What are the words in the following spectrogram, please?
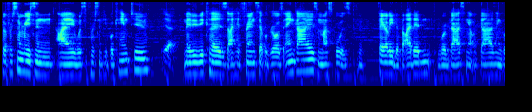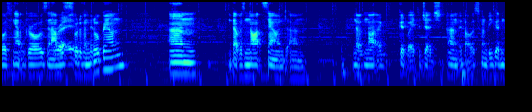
but for some reason i was the person people came to Yeah. Maybe because I had friends that were girls and guys, and my school was fairly divided, where guys hang out with guys and girls hang out with girls, and I was Right. sort of a middle ground. Um, that was not sound. Um, that was not a good way to judge um, if I was going to be good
